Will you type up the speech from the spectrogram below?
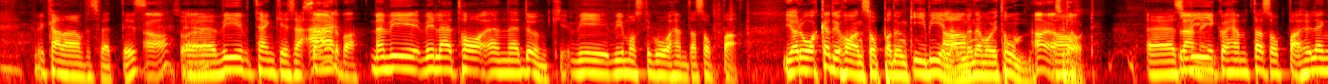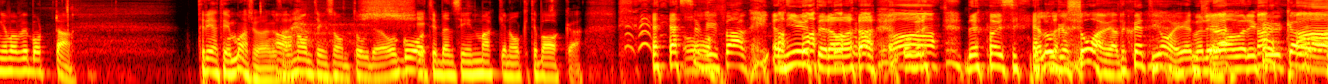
Vi kallar honom för Svettis. Ja, så är det. eh, vi tänker så här, äh, men vi, vi lär ta en eh, dunk. Vi, vi måste gå och hämta soppa. Jag råkade ju ha en soppadunk i bilen, Ja. men den var ju tom. Ja, ja, såklart. Eh, så vi gick och hämtade soppa. Hur länge var vi borta? Tre timmar tror jag Ja, ungefär. någonting sånt tog det. Och gå Shit. till bensinmacken och tillbaka. alltså fy fan, jag njuter av... av det var ju så Jag låg och sov, ja. det sket jag i Men det, ja, men det sjuka var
